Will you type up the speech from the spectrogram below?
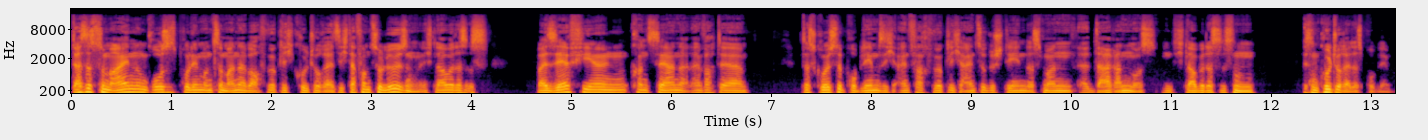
Das ist zum einen ein großes Problem und zum anderen aber auch wirklich kulturell, sich davon zu lösen. Ich glaube, das ist bei sehr vielen Konzernen halt einfach der, das größte Problem, sich einfach wirklich einzugestehen, dass man äh, da ran muss. Und ich glaube, das ist ein, ist ein kulturelles Problem.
